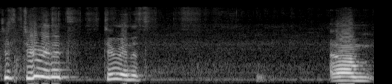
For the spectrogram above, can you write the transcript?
Just two minutes. Two minutes. Um,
